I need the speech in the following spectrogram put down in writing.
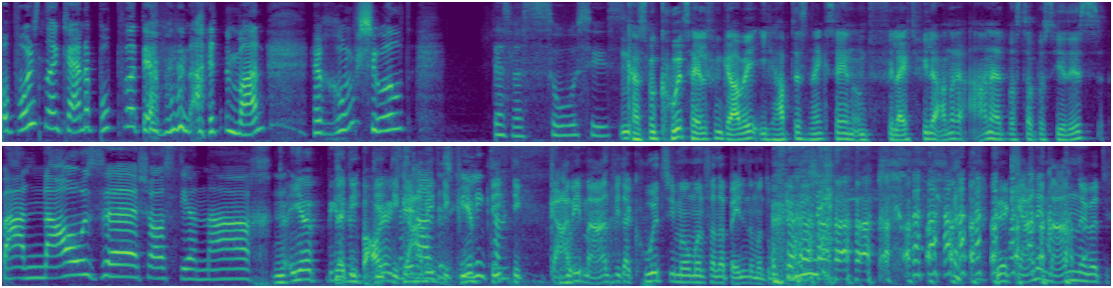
obwohl es nur ein kleiner Bub war, der um einen alten Mann herumschult. Das war so süß. Kannst du mir kurz helfen, Gabi? Ich habe das nicht gesehen und vielleicht viele andere auch nicht, was da passiert ist. Banause, schaust dir nach. Ich hab, wie gesagt, die, den Paul die, die, Ja, Gabi, die, die, kann- die Gabi mahnt wieder kurz immer um einen Van der Bellen um und um. Der kleine Mann über die,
